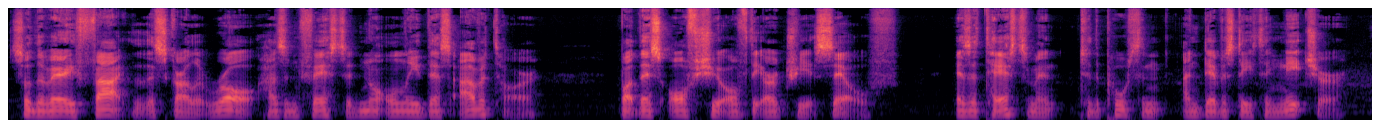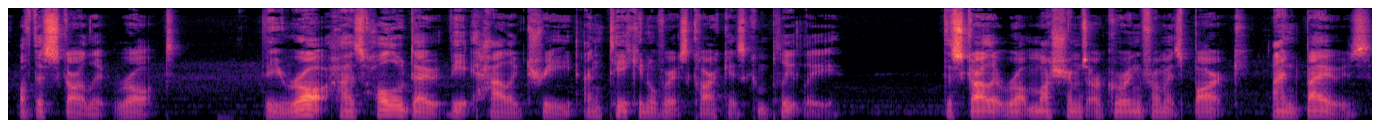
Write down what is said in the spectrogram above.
So the very fact that the Scarlet Rot has infested not only this avatar, but this offshoot of the Erdtree itself, is a testament to the potent and devastating nature of the Scarlet Rot. The rot has hollowed out the Haligtree and taken over its carcass completely. The Scarlet Rot mushrooms are growing from its bark and boughs,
